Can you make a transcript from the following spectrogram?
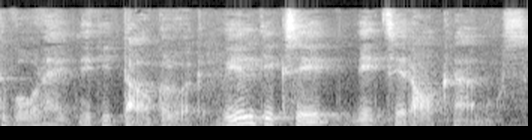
der Wahrheit nicht in die Augen schauen. Weil die sieht nicht sehr angenehm aus.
